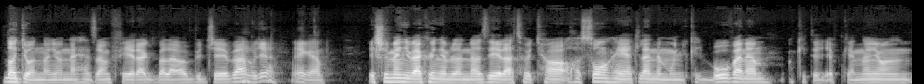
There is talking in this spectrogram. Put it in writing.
nagyon-nagyon nehezen férek bele a büdzsébe. Ugye? Igen. És hogy mennyivel könnyebb lenne az élet, hogyha ha Son helyett lenne mondjuk egy Bóvenem, akit egyébként nagyon,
